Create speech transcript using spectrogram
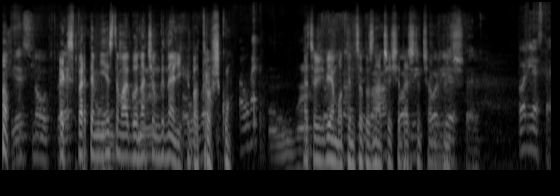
no. Jest notepad. Ekspertem nie jestem, a go naciągnęli chyba troszkę. Ja coś wiem o tym, co to znaczy się dać naciągnąć. Poliester. Poliester.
